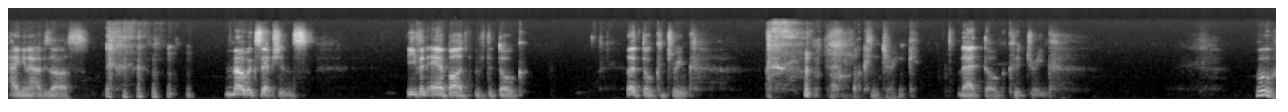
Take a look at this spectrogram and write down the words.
hanging out of his ass. No exceptions. Even Air Bud with the dog. That dog could drink. that fucking drink. That dog could drink. Whew.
